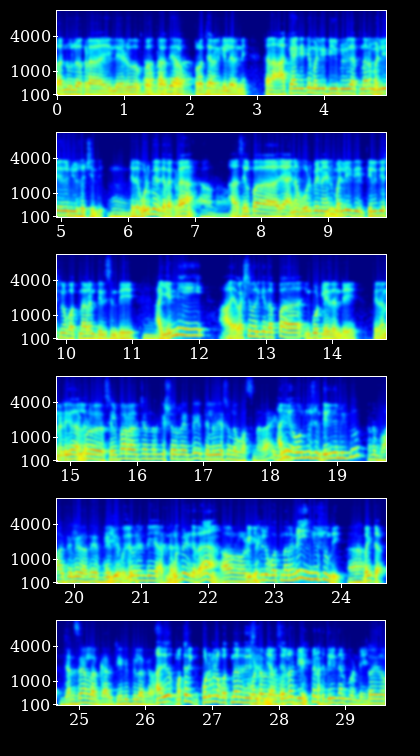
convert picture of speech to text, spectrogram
కర్నూలు అక్కడ వెళ్ళాడు. ప్రచారానికి వెళ్ళారని. కానీ ఆ క్యాండిడేట్ మళ్ళీ టీడీపీ కడుతున్నారు మళ్ళీ ఏదో న్యూస్ వచ్చింది. ఏదో ఓడిపోయారు కదా అక్కడ. ఆ శిల్ప ఆయన ఓడిపోయిన ఆయన మళ్ళీ తెలుగుదేశంలోకి వస్తున్నారని తెలిసింది. అవన్నీ ఆ ఎలక్షన్ వరకే తప్ప ఇంకోటి లేదండి. మీరు అన్నట్టుగా ఇప్పుడు శిల్పా రవిచంద్ర కిషోర్ రెడ్డి తెలుగుదేశంలోకి వస్తున్నారా? అని ఓ న్యూస్ తెలియదా మీకు? అంటే మాకు తెలియదు అదే. వెళ్ళండి అతను ఓడిపోయాడు కదా. అవును టీడీపీలోకి వస్తున్నారని న్యూస్ ఉంది. బయట. జనసేనలోకి కాదు టీడీపీలోకి అదే మొత్తానికి కూటమిలోకి వస్తున్నారని జనసేన టీడీపీ నాకు తెలియదు అనుకోండి. సో ఇది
